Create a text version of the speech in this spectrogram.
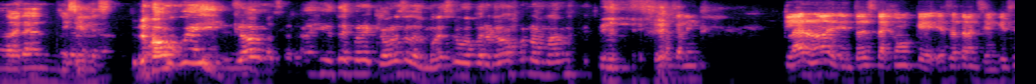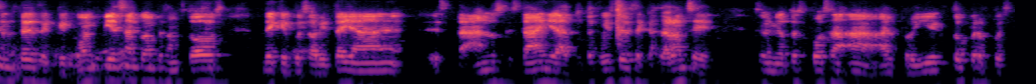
No eran visibles. No, güey, no. Ay, yo te fuera que ahora se los muestro, güey, pero no, no mames. Claro, ¿no? Entonces está como que esa transición que dicen ustedes de que cómo empiezan, cómo empezamos todos, de que pues ahorita ya están los que están, ya tú te fuiste, se casaron, se, se unió tu esposa a- al proyecto, pero pues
